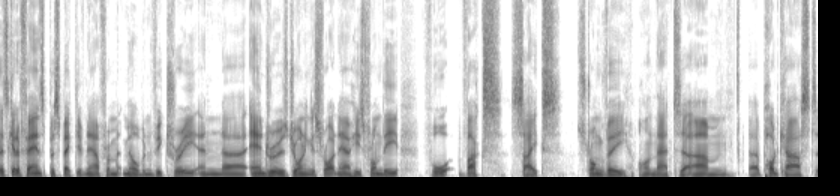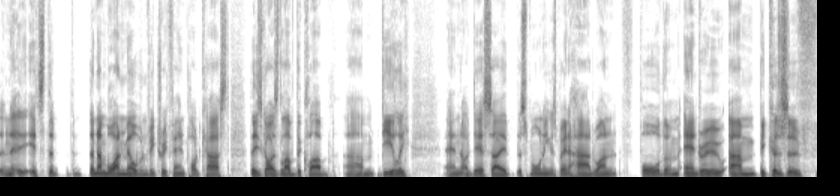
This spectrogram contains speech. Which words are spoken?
Let's get a fan's perspective now from Melbourne Victory. And uh, Andrew is joining us right now. He's from the For Vuck's Sakes, strong V on that um, uh, podcast. And it's the, the, number one Melbourne Victory fan podcast. These guys love the club um, dearly. And I dare say this morning has been a hard one for them. Andrew, um, because of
